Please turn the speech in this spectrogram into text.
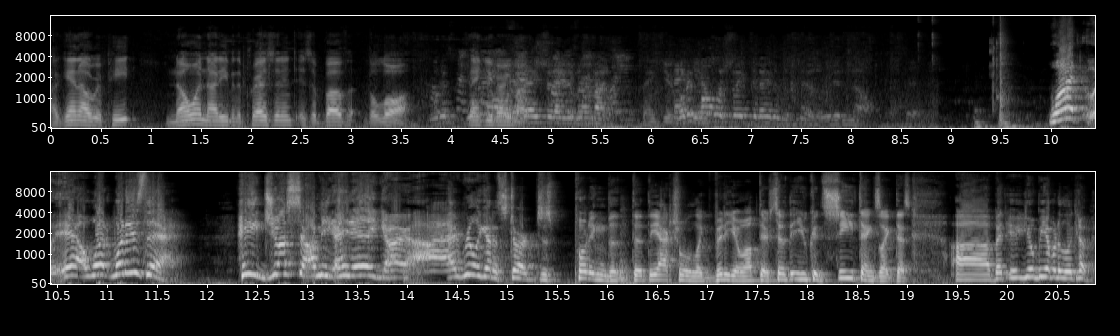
Again, I'll repeat no one, not even the president, is above the law. Thank you very much. Thank you very much. Thank you. What did Mueller say today that was new that we didn't know? What? What? What is that? He just. I mean, I, I really got to start just putting the, the the actual like video up there so that you can see things like this. Uh, but you'll be able to look it up.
